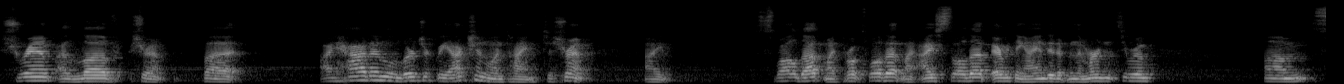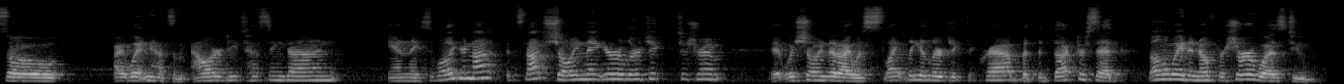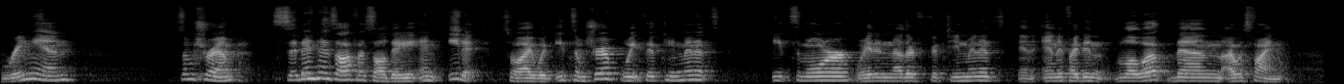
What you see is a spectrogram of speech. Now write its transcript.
shrimp. I love shrimp. But I had an allergic reaction one time to shrimp. I swelled up. My throat swelled up. My eyes swelled up. Everything. I ended up in the emergency room. Um, so I went and had some allergy testing done, and they said, well, you're not, it's not showing that you're allergic to shrimp. It was showing that I was slightly allergic to crab, but the doctor said the only way to know for sure was to bring in some shrimp, sit in his office all day, and eat it. So I would eat some shrimp, wait 15 minutes, eat some more, wait another 15 minutes, and, and if I didn't blow up, then I was fine.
